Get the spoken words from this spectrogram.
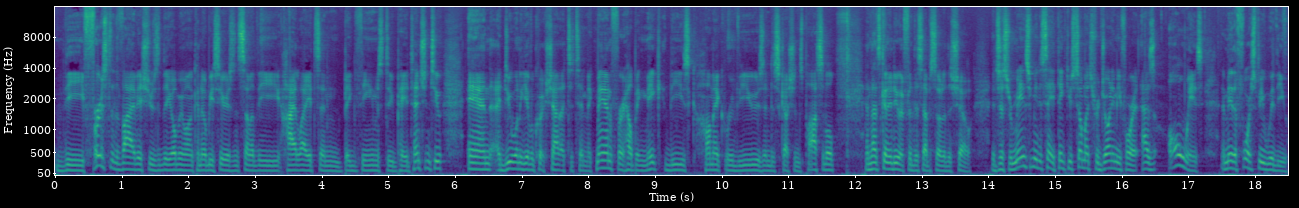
the first of the five issues of the Obi Wan Kenobi series and some of the highlights and big themes to pay attention to. And I do want to give a quick shout out to Tim McMahon for helping make these comic reviews and discussions possible. And that's going to do it for this episode of the show. It just remains for me to say thank you so much for joining me for it, as always, and may the force be with you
